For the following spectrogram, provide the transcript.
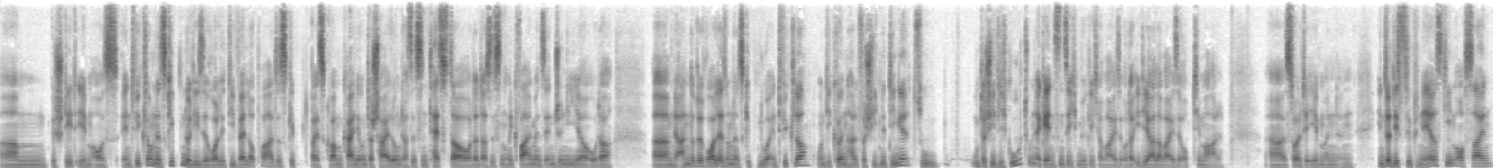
ähm, besteht eben aus Entwicklung. Es gibt nur diese Rolle Developer. Also es gibt bei Scrum keine Unterscheidung, das ist ein Tester oder das ist ein Requirements Engineer oder ähm, eine andere Rolle, sondern es gibt nur Entwickler und die können halt verschiedene Dinge zu unterschiedlich gut und ergänzen sich möglicherweise oder idealerweise optimal. Äh, es sollte eben ein, ein, interdisziplinäres Team auch sein.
